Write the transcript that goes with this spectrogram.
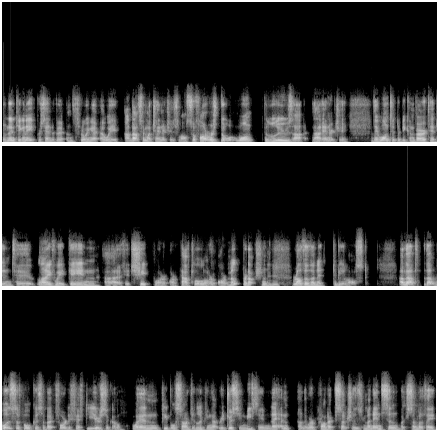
and then taking eight percent of it and throwing it away, and that's how much energy is lost. So farmers don't want to lose that that energy. They want it to be converted into live weight gain, uh, if it's sheep or, or cattle or, or milk production, mm-hmm. rather than it to be lost. And that, that was the focus about 40, 50 years ago when people started looking at reducing methane then. And there were products such as Monensin, which some of the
